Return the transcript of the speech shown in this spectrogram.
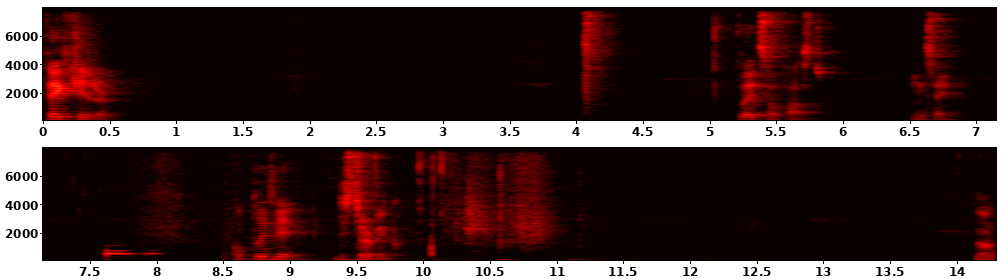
Fake cheater. Played so fast. Insane. Completely disturbing. No,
